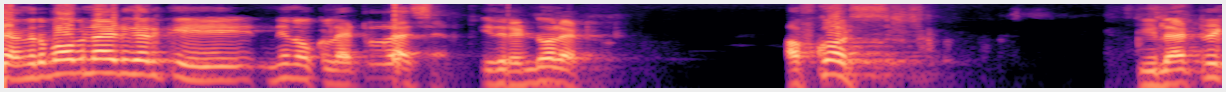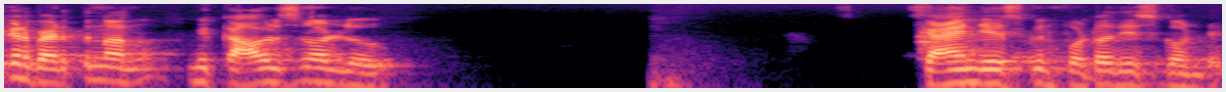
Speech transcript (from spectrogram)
చంద్రబాబు నాయుడు గారికి నేను ఒక లెటర్ రాశాను. ఇది రెండో లెటర్. అఫ్ కోర్స్ ఈ లెటర్ ఇక్కడ పెడుతున్నాను. మీకు కావాల్సిన వాళ్ళు స్కాన్ చేసుకుని ఫోటో తీసుకోండి.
